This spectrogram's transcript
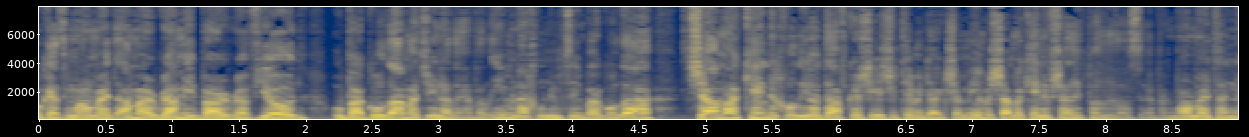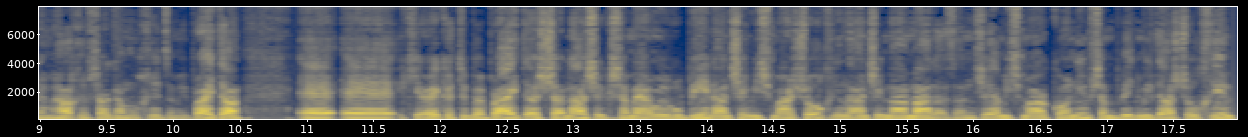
אוקיי, אז הגמרא אומרת, אמר רמי בר רב יוד, ובגולה מטרין עליה, אבל אם אנחנו נמצאים בגולה, שמה כן יכול להיות דווקא שיש יותר מדי גשמים, ושמה כן אפשר להתפלל על זה. והגמרא אומרת, אני נמהך, אפשר גם להוכיח את זה מברייתא, אה, אה, כי הרי כתוב בברייתא, שנה של גשמי מרובין, אנשי משמר שולחים לאנשי מעמד. אז אנשי המשמר, הכהנים שם בבית המקדש, שולחים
